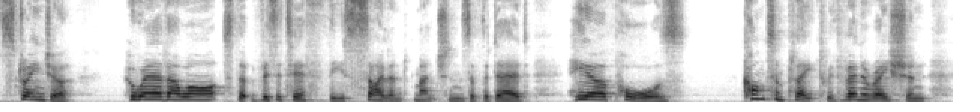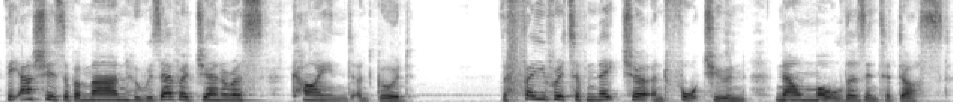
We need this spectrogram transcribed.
Stranger, whoe'er thou art that visiteth these silent mansions of the dead, here pause. Contemplate with veneration the ashes of a man who was ever generous, kind, and good. The favourite of nature and fortune now moulders into dust.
